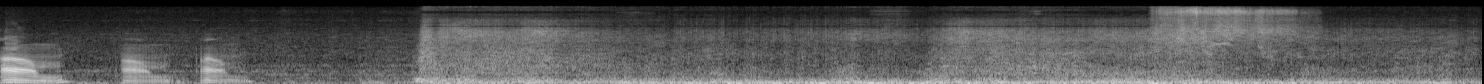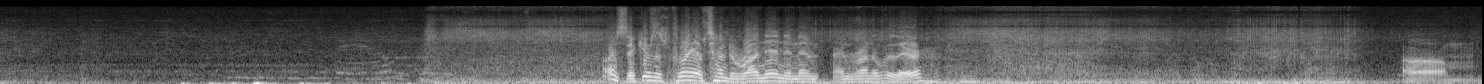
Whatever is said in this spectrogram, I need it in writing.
Um. Um. Um. Oh, so it gives us plenty of time to run in and then and run over there. Um.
